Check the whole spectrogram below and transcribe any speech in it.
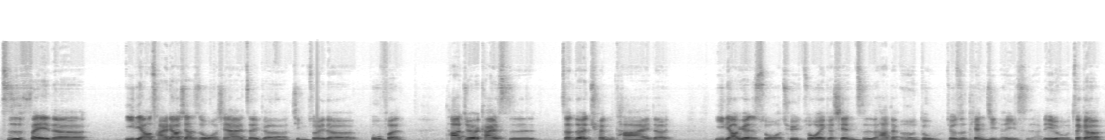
自费的医疗材料，像是我现在这个颈椎的部分，它就会开始针对全台的医疗院所去做一个限制，它的额度就是天井的意思啊。例如这个，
